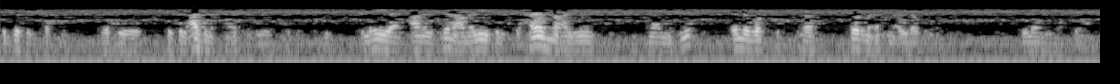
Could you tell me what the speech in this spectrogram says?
في الجسد بتاعتك في في بتاعتك اللي هي عملت لنا عملية الالتحام مع الإيه؟ مع المسيح اللي بس صرنا إحنا أولادنا. سلام الله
